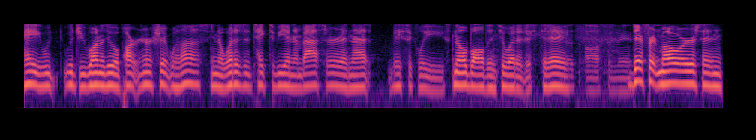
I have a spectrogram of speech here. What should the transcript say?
hey, would would you want to do a partnership with us? You know, what does it take to be an ambassador? And that basically snowballed into what it is today. That's awesome, man. Different mowers, and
